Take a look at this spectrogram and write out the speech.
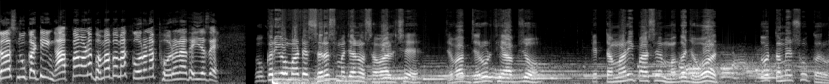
દસનું કટિંગ આપવા માંડો ભમા ભમા કોરોના ફોરોના થઈ જશે. છોકરીઓ માટે સરસ મજાનો સવાલ છે. જવાબ જરૂરથી આપજો. કે તમારી પાસે મગજ હોત તો તમે શું કરો?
